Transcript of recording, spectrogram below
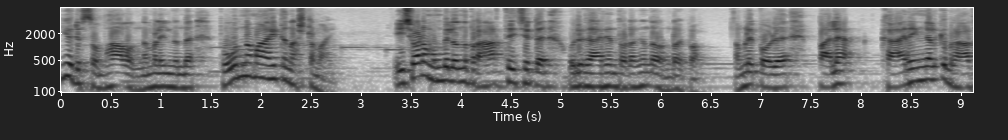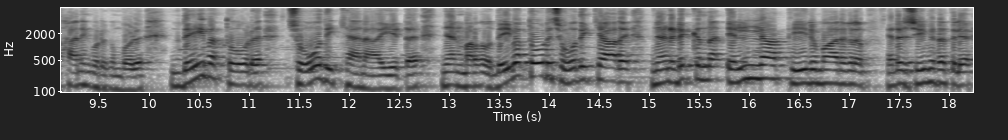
ഈ ഒരു സ്വഭാവം നമ്മളിൽ നിന്ന് പൂർണമായിട്ട് നഷ്ടമായി. ഈശോയുടെ മുമ്പിൽ ഒന്ന് പ്രാർത്ഥിച്ചിട്ട് ഒരു കാര്യം തുടങ്ങുന്നതുണ്ടോ ഇപ്പം? നമ്മളിപ്പോൾ പല കാര്യങ്ങൾക്ക് പ്രാധാന്യം കൊടുക്കുമ്പോൾ ദൈവത്തോട് ചോദിക്കാനായിട്ട് ഞാൻ മറന്നു. ദൈവത്തോട് ചോദിക്കാതെ ഞാൻ എടുക്കുന്ന എല്ലാ തീരുമാനങ്ങളും എന്റെ ജീവിതത്തിൽ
